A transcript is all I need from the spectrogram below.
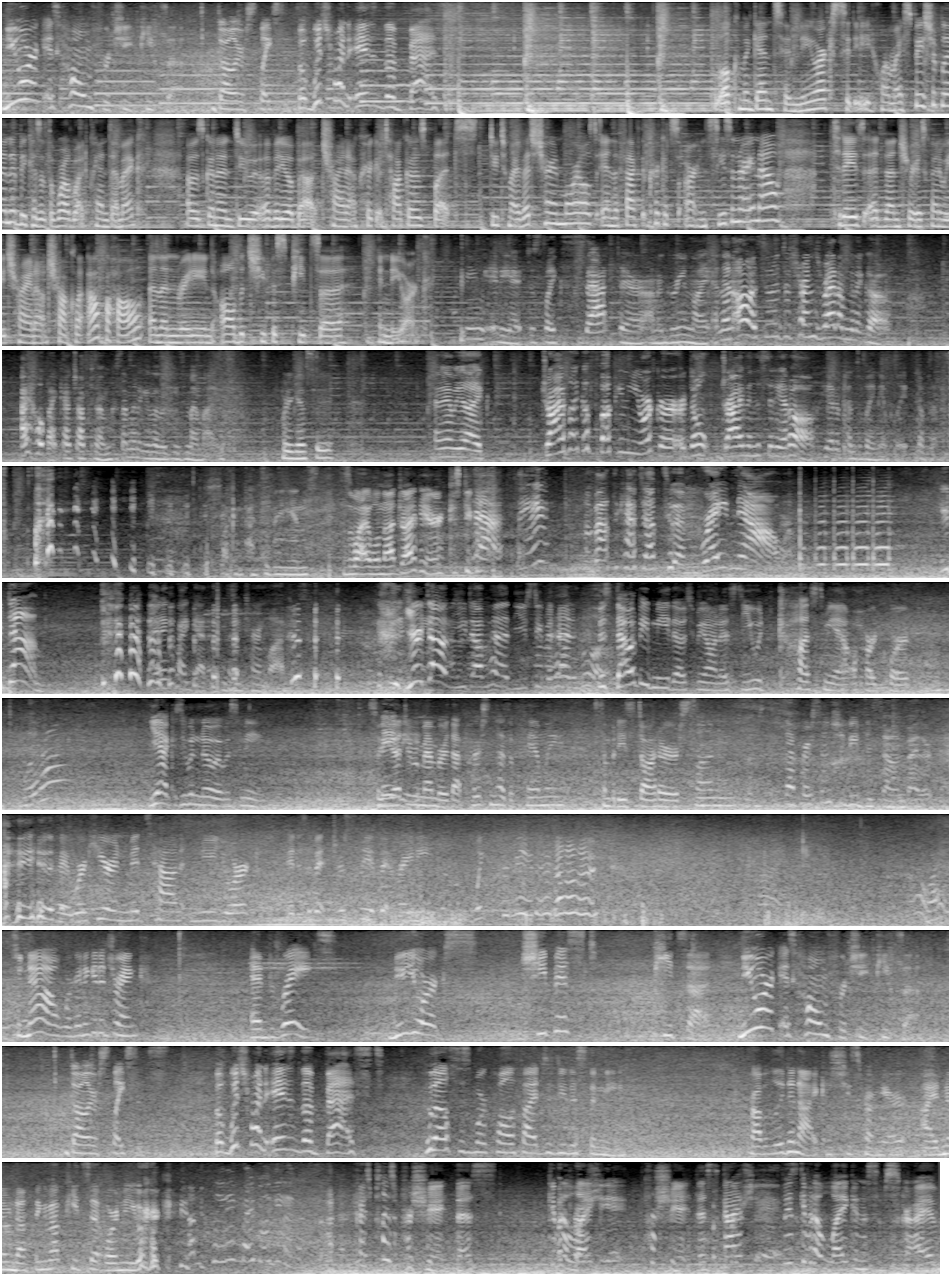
New York is home for cheap pizza, dollar slices, but which one is the best? Welcome again to New York City, where my spaceship landed because of the worldwide pandemic. I was gonna do a video about trying out cricket tacos, but due to my vegetarian morals and the fact that crickets aren't in season right now, today's adventure is going to be trying out chocolate alcohol and then rating all the cheapest pizza in New York. Idiot just like sat there on a green light and then oh as soon as it turns red I'm gonna go. I hope I catch up to him because I'm gonna give him a piece of my mind. What are you gonna say? I'm gonna be like, drive like a fucking New Yorker or don't drive in the city at all. He had a Pennsylvania plate. No fucking Pennsylvanians. This is why I will not drive here because people. Yeah, see? I'm about to catch up to him right now. You're dumb. I didn't quite get it because you turned left. You're dumb, you dumb head, you stupid head. This, that would be me though, to be honest. You would cuss me out hardcore. Would I? Yeah, because you wouldn't know it was me. So Maybe. you have to remember that person has a family, somebody's daughter or son. That person should be disowned by their family. okay, we're here in Midtown, New York. It is a bit drizzly, a bit rainy. Wait for me to die. Oh, so now we're gonna get a drink and rate New York's cheapest pizza. New York is home for cheap pizza, dollar slices. But which one is the best? Who else is more qualified to do this than me? Probably Denai, because she's from here. I know nothing about pizza or New York. I'm cleaning my boogans. Guys, please appreciate this. Give it a like. Appreciate this. Appreciate. Guys, please give it a like and a subscribe.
